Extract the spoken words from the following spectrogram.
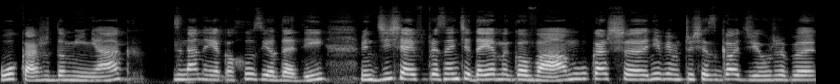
Łukasz Dominiak, znany jako Who's Your Daddy, więc dzisiaj w prezencie dajemy go Wam. Łukasz, e, nie wiem, czy się zgodził, żeby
